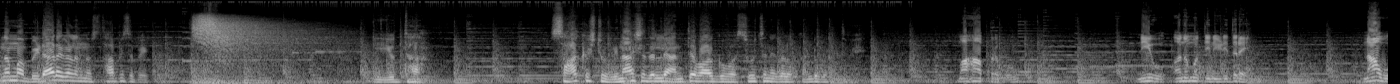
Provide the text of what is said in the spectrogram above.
ನಮ್ಮ ಬಿಡಾರಗಳನ್ನು ಸ್ಥಾಪಿಸಬೇಕು. ಈ ಯುದ್ಧ ಸಾಕಷ್ಟು ವಿನಾಶದಲ್ಲೇ ಅಂತ್ಯವಾಗುವ ಸೂಚನೆಗಳು ಕಂಡುಬರುತ್ತಿವೆ. ಮಹಾಪ್ರಭು ನೀವು ಅನುಮತಿ ನೀಡಿದರೆ ನಾವು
